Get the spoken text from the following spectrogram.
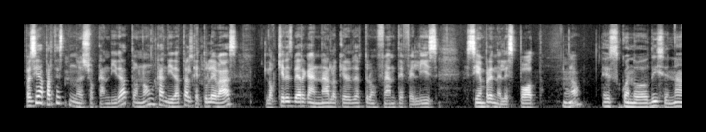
pues sí, aparte es nuestro candidato, ¿no? Un candidato al que tú le vas, lo quieres ver ganar, lo quieres ver triunfante, feliz, siempre en el spot, ¿no? Es cuando dicen, ah,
